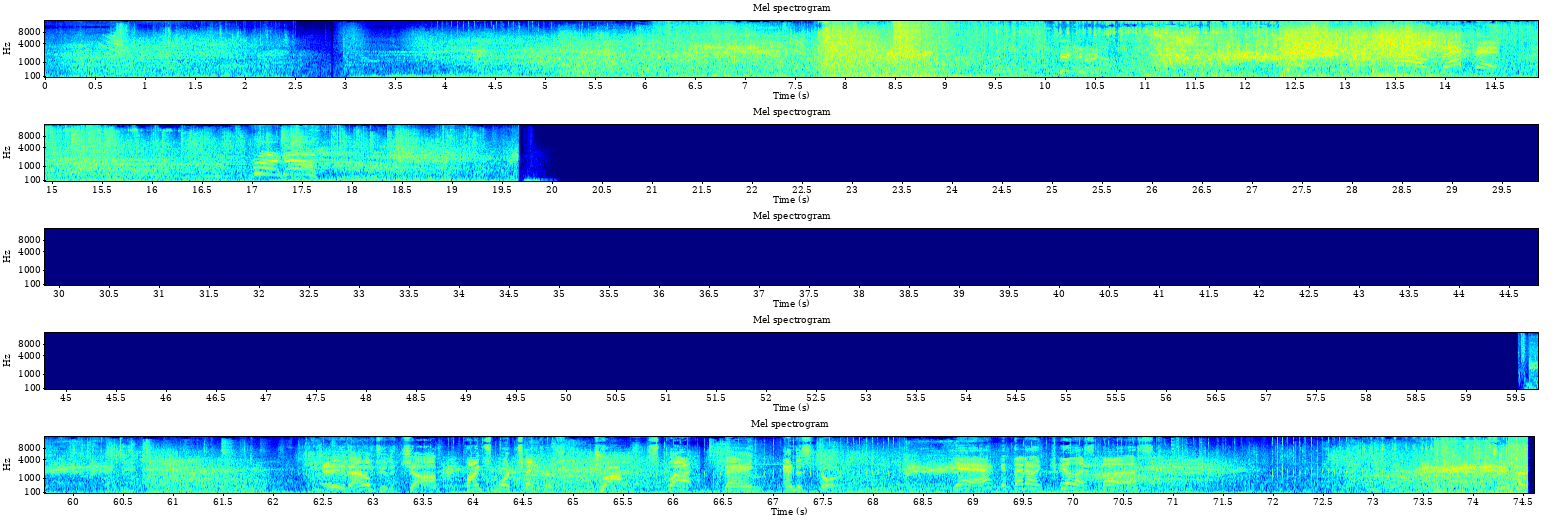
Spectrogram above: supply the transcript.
Hey, that'll do the job. Find some more tickers. Drop, splat, bang, end of story. Yeah, if they don't kill us first.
